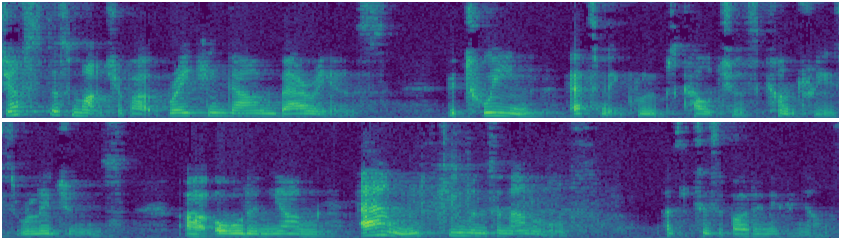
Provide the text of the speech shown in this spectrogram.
just as much about breaking down barriers between ethnic groups, cultures, countries, religions, uh, old and young, and humans and animals, as it is about anything else.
